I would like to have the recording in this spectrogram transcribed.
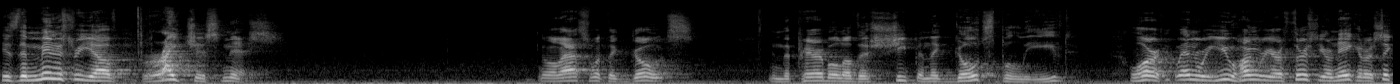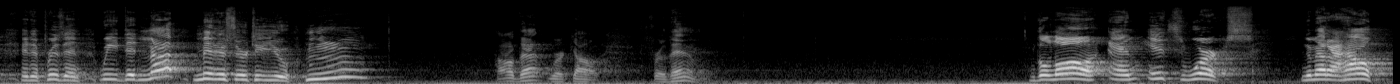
is the ministry of righteousness. Well, that's what the goats in the parable of the sheep and the goats believed. Lord, when were you hungry or thirsty or naked or sick and in prison? We did not minister to you. Hmm? How'd that work out for them? The law and its works, no matter how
